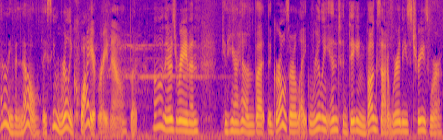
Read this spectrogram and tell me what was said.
I don't even know. They seem really quiet right now. But oh, there's Raven. You can hear him. But the girls are like really into digging bugs out of where these trees were.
